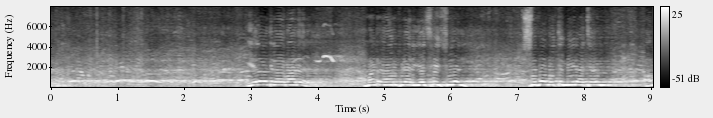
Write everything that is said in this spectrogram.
எழுபத்தி நாலு மாடு. மன்ற உறுப்பினர் எஸ் வி சுரன் சுபமுத்து மீனாட்சியம்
